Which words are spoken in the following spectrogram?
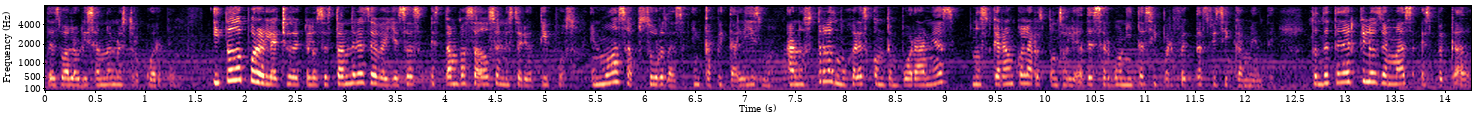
desvalorizando nuestro cuerpo. Y todo por el hecho de que los estándares de belleza están basados en estereotipos, en modas absurdas, en capitalismo. A nosotras las mujeres contemporáneas nos quedan con la responsabilidad de ser bonitas y perfectas físicamente, donde tener que los demás es pecado.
